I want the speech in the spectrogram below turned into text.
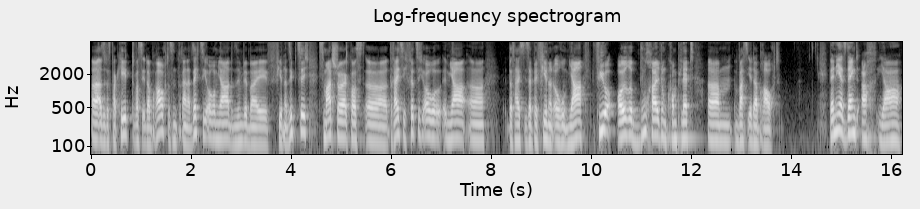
äh, also das Paket, was ihr da braucht, das sind 360 Euro im Jahr, dann sind wir bei 470. Smartsteuer kostet 30, äh, 40 Euro im Jahr, äh, das heißt, ihr seid bei 400 Euro im Jahr für eure Buchhaltung komplett ähm, was ihr da braucht. Wenn ihr jetzt denkt, ach ja,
